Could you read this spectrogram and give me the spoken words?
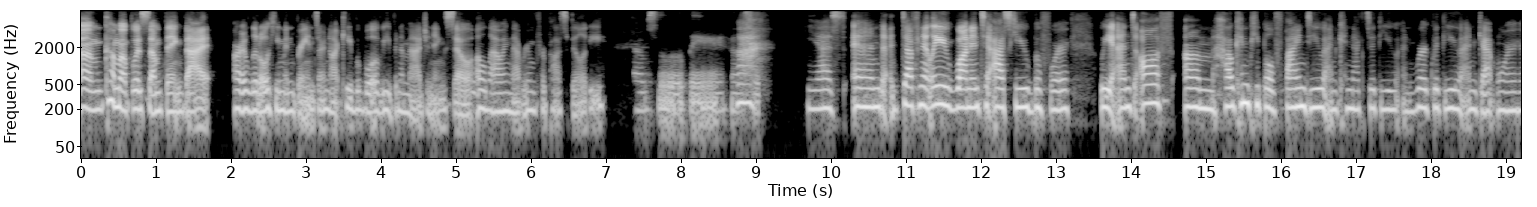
um, come up with something that our little human brains are not capable of even imagining. So allowing that room for possibility. Absolutely. Absolutely. Yes. And definitely wanted to ask you before we end off um, how can people find you and connect with you and work with you and get more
